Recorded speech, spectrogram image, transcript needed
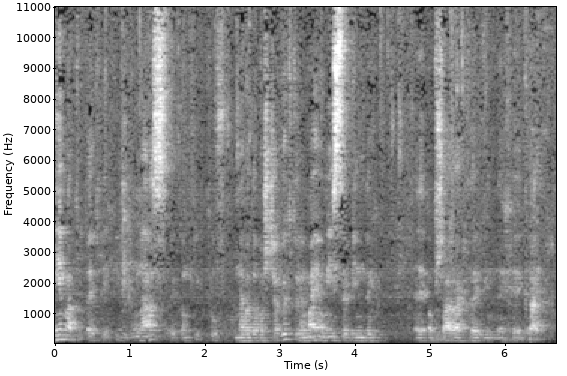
Nie ma tutaj w tej chwili u nas konfliktów narodowościowych, które mają miejsce w innych obszarach, w innych krajach.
